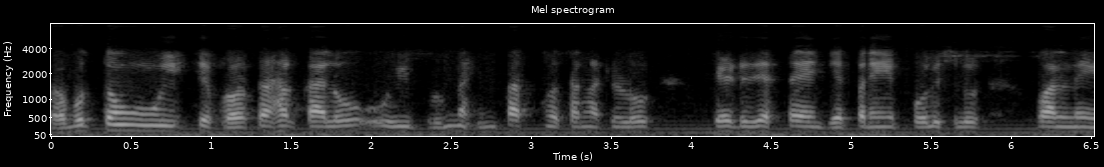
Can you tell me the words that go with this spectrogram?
ప్రభుత్వం ఇచ్చే ప్రోత్సాహకాలు ఇప్పుడున్న హింసాత్మక సంఘటనలు చేటు చేస్తాయని చెప్పని పోలీసులు వాళ్ళని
